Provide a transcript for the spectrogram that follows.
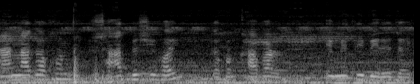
রান্না যখন স্বাদ বেশি হয়, তখন খাবার এমনিতেই বেড়ে যায়।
